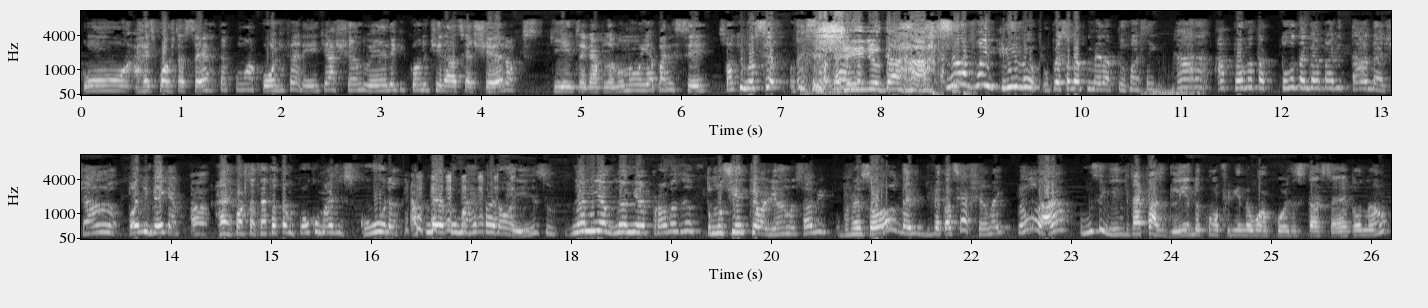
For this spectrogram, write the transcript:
com a resposta certa com uma cor diferente, achando ele que quando tirasse a Xerox, que ia entregar para os alunos, não ia aparecer. Só que você. você Gênio da raça. Não, foi incrível. O pessoal da primeira turma assim, cara, a prova tá toda gabaritada já. Pode ver que a, a- a resposta certa tá um pouco mais escura. A primeira turma reparou isso. Na minha, na minha prova, eu tô sempre olhando, sabe? O professor deve, devia estar se achando aí. Vamos lá, vamos seguir. A gente vai faz, lendo, conferindo alguma coisa se tá certo ou não.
